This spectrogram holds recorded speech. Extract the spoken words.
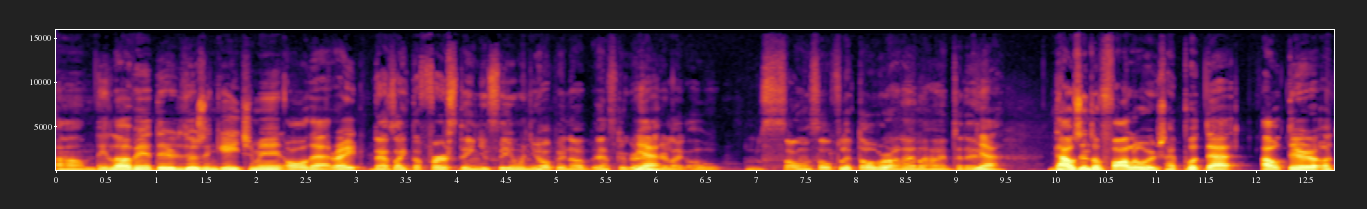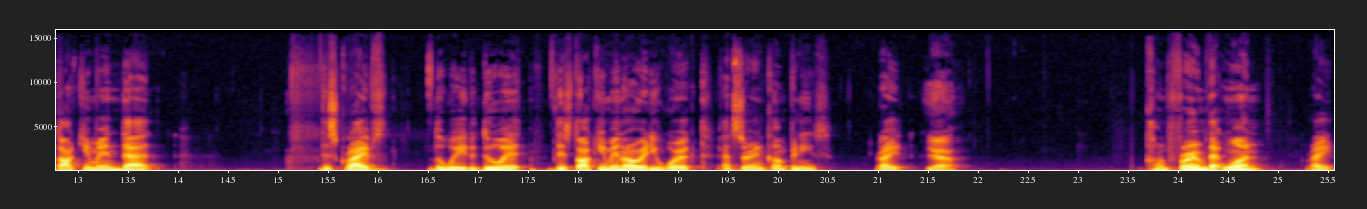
Um, they love it. There, there's engagement, all that, right? That's like the first thing you see when you open up Instagram. Yeah. You're like, oh, so and so flipped over on Anaheim today. Yeah. Thousands of followers. I put that out there, a document that describes the way to do it. This document already worked at certain companies, right? Yeah. confirmed that one, right?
